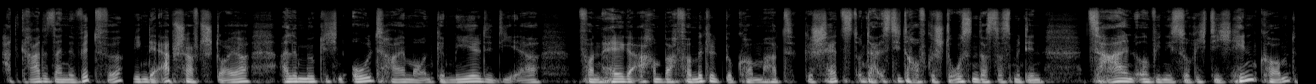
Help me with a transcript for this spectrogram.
hat gerade seine Witwe wegen der Erbschaftssteuer alle möglichen Oldtimer und Gemälde, die er von Helge Achenbach vermittelt bekommen hat, geschätzt. Und da ist die darauf gestoßen, dass das mit den Zahlen irgendwie nicht so richtig hinkommt.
